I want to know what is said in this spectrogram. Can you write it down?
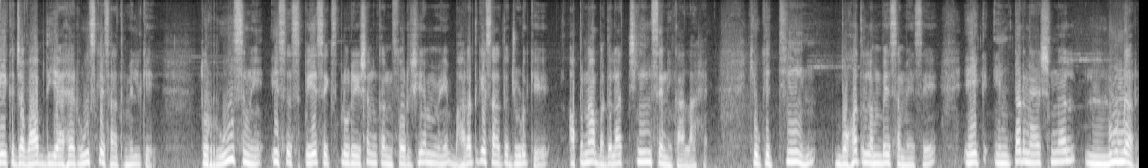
एक जवाब दिया है रूस के साथ मिलके तो रूस ने इस स्पेस एक्सप्लोरेशन कंसोर्शियम में भारत के साथ जुड़ के अपना बदला चीन से निकाला है। क्योंकि चीन बहुत लंबे समय से एक इंटरनेशनल लूनर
